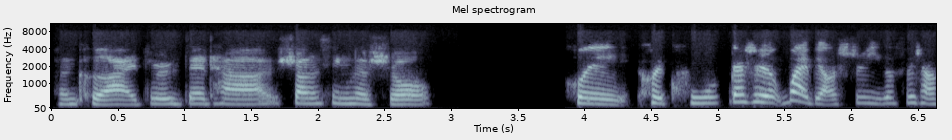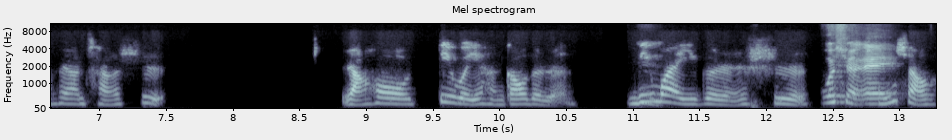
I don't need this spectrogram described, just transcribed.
很可爱，就是在他伤心的时候会会哭，但是外表是一个非常非常强势，然后地位也很高的人。另外一个人是，我选 A。从小，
